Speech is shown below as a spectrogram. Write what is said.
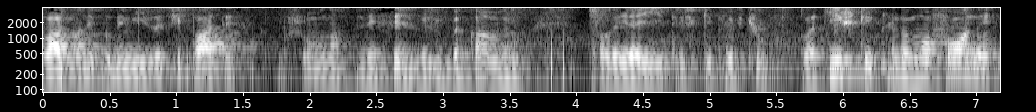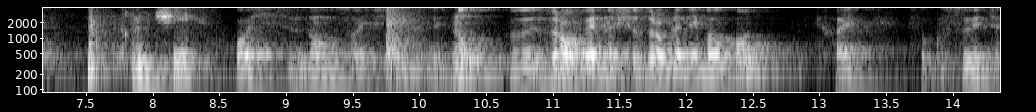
Ладно, не будемо її зачіпати, що вона не сильно любить камеру, але я її трішки привчу. Платіжки, домофони, ключі. Ось знову сонячний. Ну, видно, що зроблений балкон. Нехай сфокусується.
